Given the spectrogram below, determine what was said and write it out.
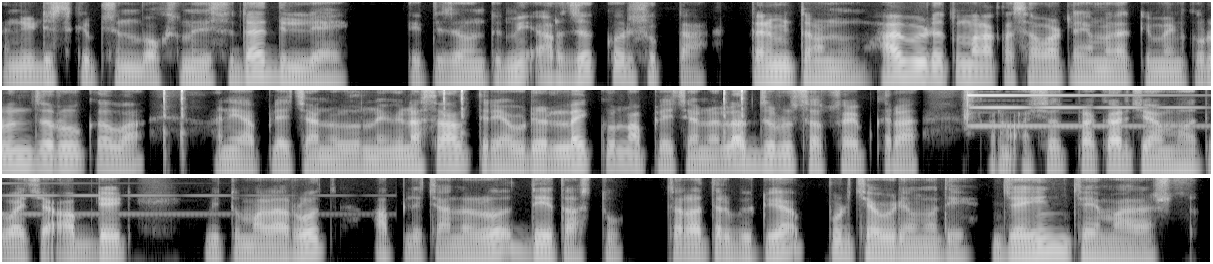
आणि डिस्क्रिप्शन बॉक्समध्ये सुद्धा दिलेली आहे. तिथे जाऊन तुम्ही अर्ज करू शकता. तर मित्रांनो हा व्हिडिओ तुम्हाला कसा वाटला हे मला कमेंट करून जरूर कळवा आणि आपल्या चॅनलवर नवीन असाल तर या व्हिडिओला लाईक करून आपल्या चॅनलला जरूर सबस्क्राईब करा. कारण अशाच प्रकारच्या महत्त्वाच्या अपडेट मी तुम्हाला रोज आपल्या चॅनलवर देत असतो. चला तर भेटूया पुढच्या व्हिडिओमध्ये. जय हिंद जय महाराष्ट्र.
